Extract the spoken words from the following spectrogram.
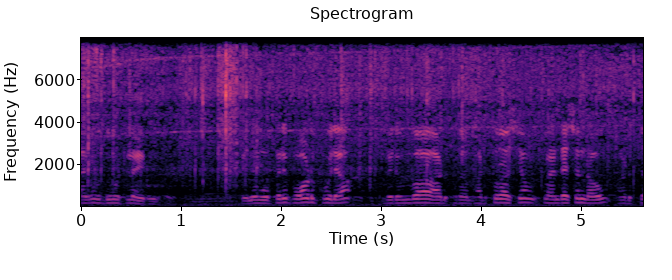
അത് ബുദ്ധിമുട്ടിലായിരുന്നു. പിന്നെ മുപ്പര് പോകെടുക്കൂല വരുമ്പോൾ അടുത്ത പ്രാവശ്യം പ്ലാന്റേഷൻ ഉണ്ടാവും. അടുത്ത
